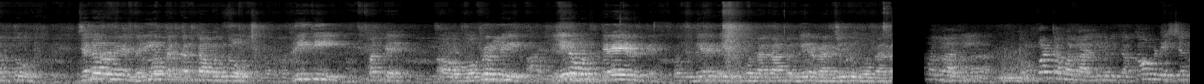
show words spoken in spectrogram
ಮತ್ತು ಜನರೊಡನೆ ಬೆರೆಯತಕ್ಕಂಥ ಒಂದು ಪ್ರೀತಿ ಮತ್ತೆ ಒಬ್ಬರಲ್ಲಿ ಏನೋ ಒಂದು ತೆರೆ ಇರುತ್ತೆ. ಒಂದು ಬೇರೆ ದೇಶಕ್ಕೆ ಹೋದಾಗ ಅಥವಾ ಬೇರೆ ರಾಜ್ಯಗಳಿಗೆ ಹೋದಾಗ. ಆಗಿ ಕಂಫರ್ಟಬಲ್ ಆಗಿ ನಿಮಗೆ ಅಕಾಮಿಡೇಷನ್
